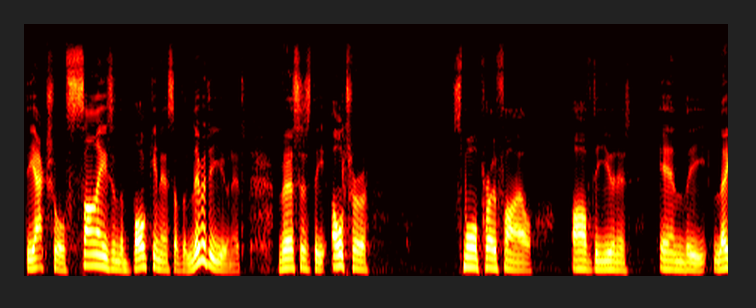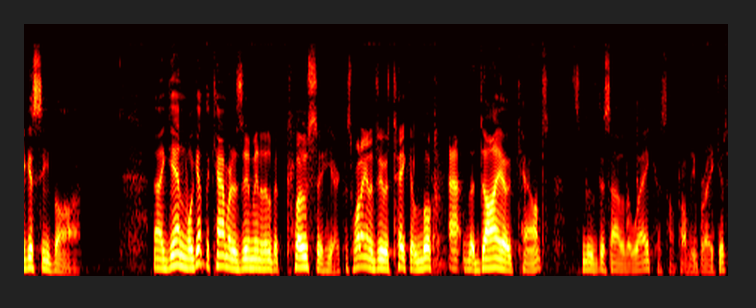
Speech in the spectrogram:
the actual size and the bulkiness of the Liberty unit versus the ultra small profile of the unit in the legacy bar. Now again, we'll get the camera to zoom in a little bit closer here because what I'm going to do is take a look at the diode count. Let's move this out of the way because I'll probably break it.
